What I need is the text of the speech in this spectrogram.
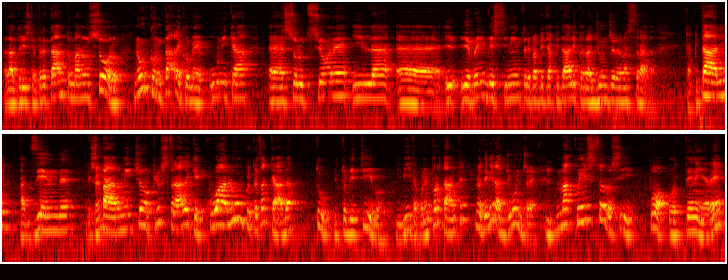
ad alto rischio altrettanto, ma non solo, non contare come unica eh, soluzione il, eh, il, il reinvestimento dei propri capitali per raggiungere una strada capitali, aziende, risparmi, ci sono più strade che qualunque cosa accada, tu il tuo obiettivo di vita, quello importante, lo devi raggiungere, mm. ma questo lo si può ottenere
